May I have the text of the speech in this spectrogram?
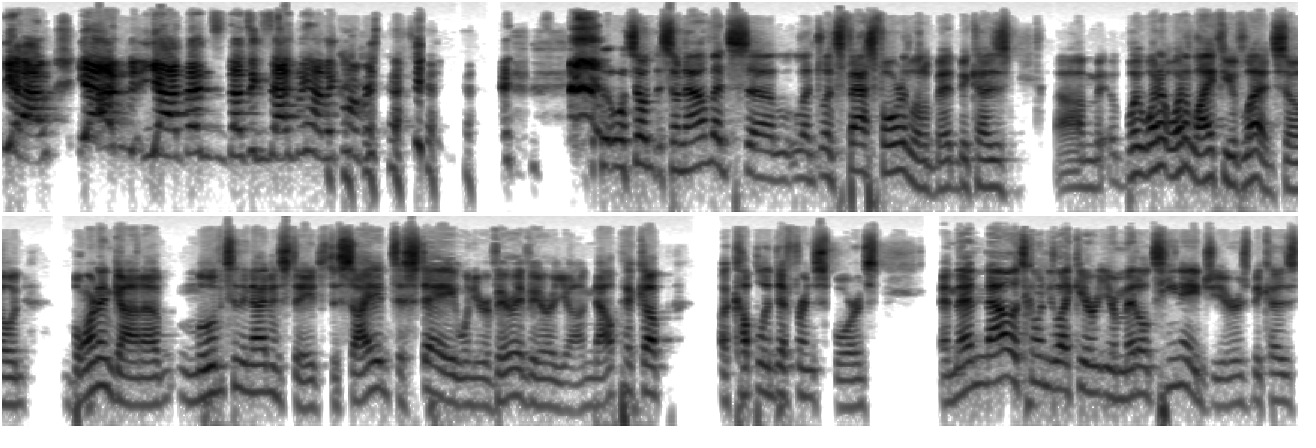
Yeah, yeah, yeah. That's that's exactly how the conversation. well, so so now let's uh, let, let's fast forward a little bit because um, what what a, what a life you've led. So born in Ghana, moved to the United States, decided to stay when you were very very young. Now pick up a couple of different sports, and then now let's go into like your your middle teenage years because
